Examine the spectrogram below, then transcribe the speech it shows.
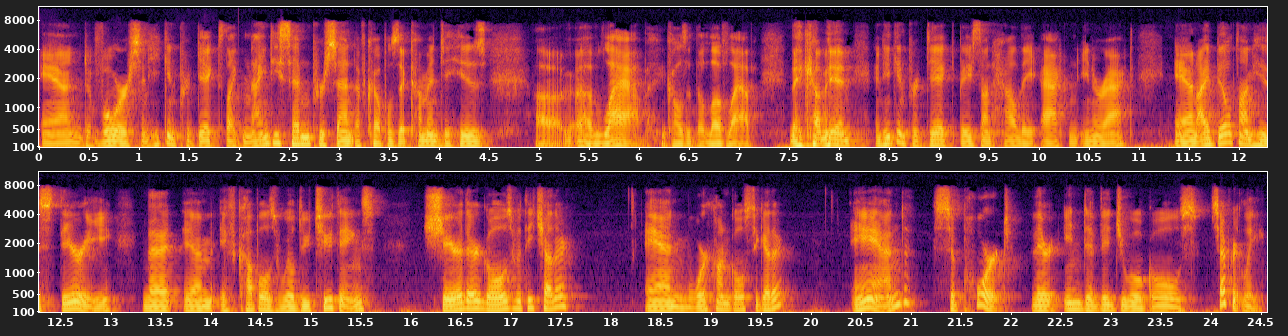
and divorce, and he can predict like 97% of couples that come into his uh, uh, lab. He calls it the love lab. They come in, and he can predict based on how they act and interact. And I built on his theory that um, if couples will do two things share their goals with each other and work on goals together and support their individual goals separately,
